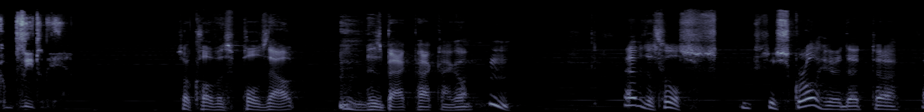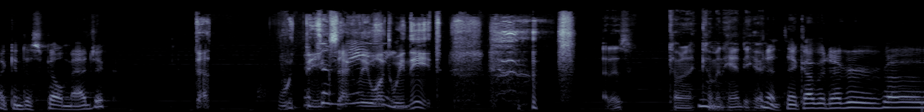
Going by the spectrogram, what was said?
completely. So Clovis pulls out his backpack and I go, hmm. I have this little s- s- scroll here that uh, I can dispel magic. That would be That's exactly what we need. That is coming come in handy here. I here. didn't think I would ever uh,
